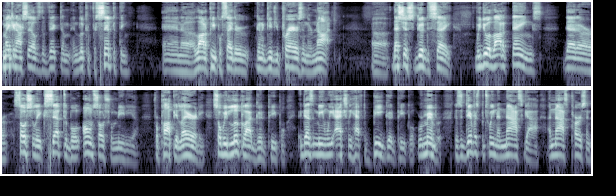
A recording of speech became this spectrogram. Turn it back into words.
making ourselves the victim and looking for sympathy. And uh, a lot of people say they're going to give you prayers, and they're not. Uh, that's just good to say. We do a lot of things that are socially acceptable on social media for popularity. So we look like good people. It doesn't mean we actually have to be good people. Remember, there's a difference between a nice guy, a nice person,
